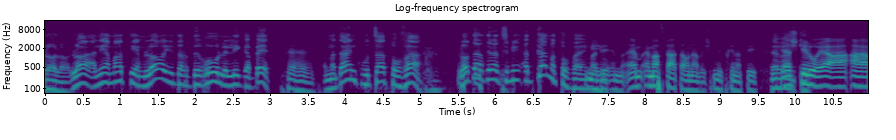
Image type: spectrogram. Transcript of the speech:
לא, לא, לא, אני אמרתי, הם לא יידרדרו לליגה ב', הם עדיין קבוצה טובה. לא תיארתי לעצמי עד כמה טובה הם יהיו. מדהים, הם, הפתעת העונה מבחינתי. יש כאילו, ה- ה- ה-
